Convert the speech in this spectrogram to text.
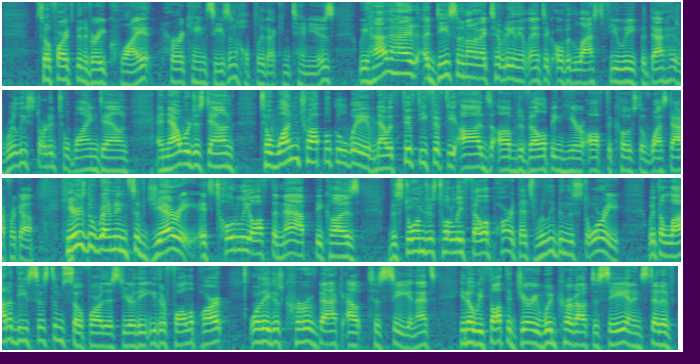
So far, it's been a very quiet hurricane season. Hopefully that continues. We have had a decent amount of activity in the Atlantic over the last few weeks, but that has really started to wind down. And now we're just down to one tropical wave, now with 50-50 odds of developing here off the coast of West Africa. Here's the remnants of Jerry. It's totally off the map because the storm just totally fell apart. That's really been the story with a lot of these systems so far this year. They either fall apart or they just curve back out to sea. And that's, you know, we thought that Jerry would curve out to sea, and instead of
